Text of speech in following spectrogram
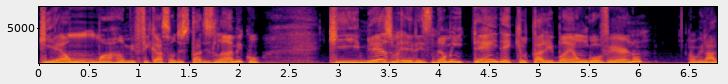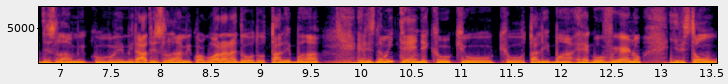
que é um, uma ramificação do Estado Islâmico, que mesmo eles não entendem que o Talibã é um governo, o Emirado Islâmico, o Emirado Islâmico agora, né, do, do Talibã, eles não entendem que o, que, o, que o Talibã é governo e eles estão,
